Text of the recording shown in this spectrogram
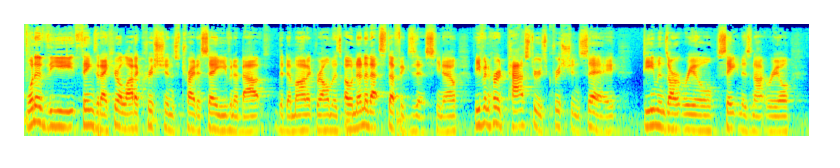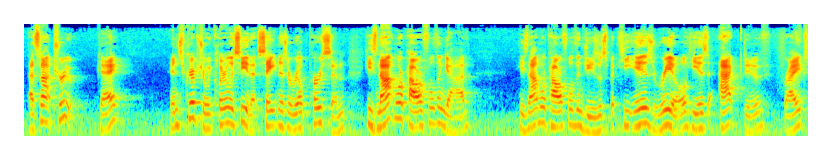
one of the things that I hear a lot of Christians try to say, even about the demonic realm, is, oh, none of that stuff exists. You know, I've even heard pastors, Christians say, demons aren't real, Satan is not real. That's not true, okay? In Scripture, we clearly see that Satan is a real person. He's not more powerful than God, he's not more powerful than Jesus, but he is real, he is active, right?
